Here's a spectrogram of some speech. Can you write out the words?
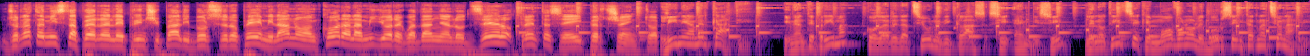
Giornata mista per le principali borse europee, Milano ancora la migliore, guadagna lo 0,36%. Linea mercati. In anteprima, con la redazione di Class CNBC, le notizie che muovono le borse internazionali.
